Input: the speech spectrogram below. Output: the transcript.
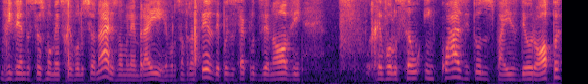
vivendo seus momentos revolucionários, vamos lembrar aí, Revolução Francesa, depois do século XIX, revolução em quase todos os países da Europa,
